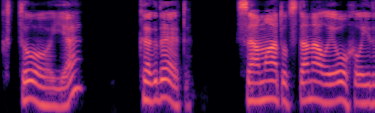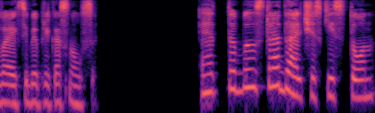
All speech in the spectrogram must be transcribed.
«Кто, я? Когда это? Сама тут стонала и охала, едва я к тебе прикоснулся». «Это был страдальческий стон,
